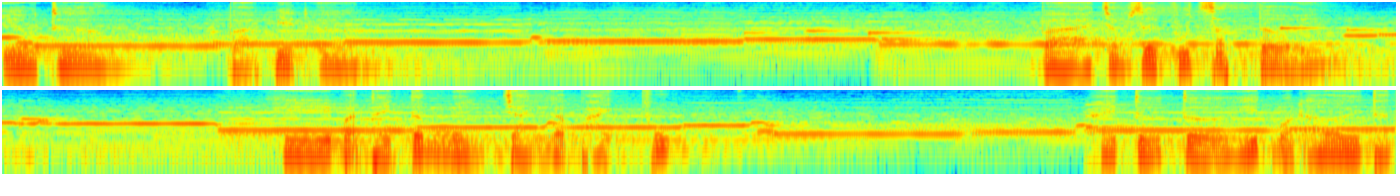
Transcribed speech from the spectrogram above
Yêu thương và biết ơn. Và trong giây phút sắp tới khi bạn thấy tâm mình tràn ngập hạnh phúc. Hãy từ từ hít một hơi thật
